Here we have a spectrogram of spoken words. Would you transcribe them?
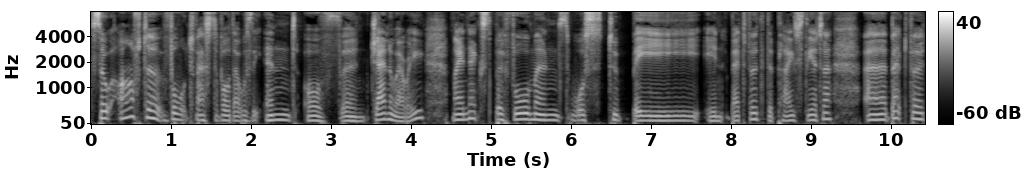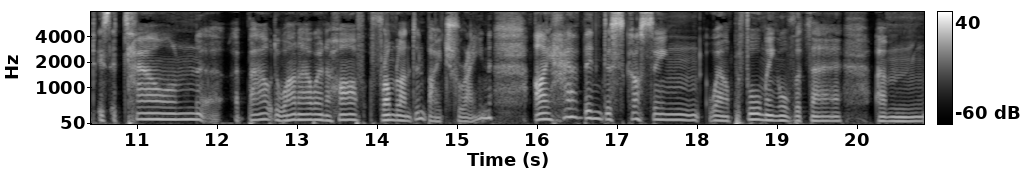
So after Vault Festival, that was the end of uh, January, my next performance was to be in Bedford, the Place Theatre. Uh, Bedford is a town uh, about one hour and a half from London by train. I have been discussing, well, performing over there um,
